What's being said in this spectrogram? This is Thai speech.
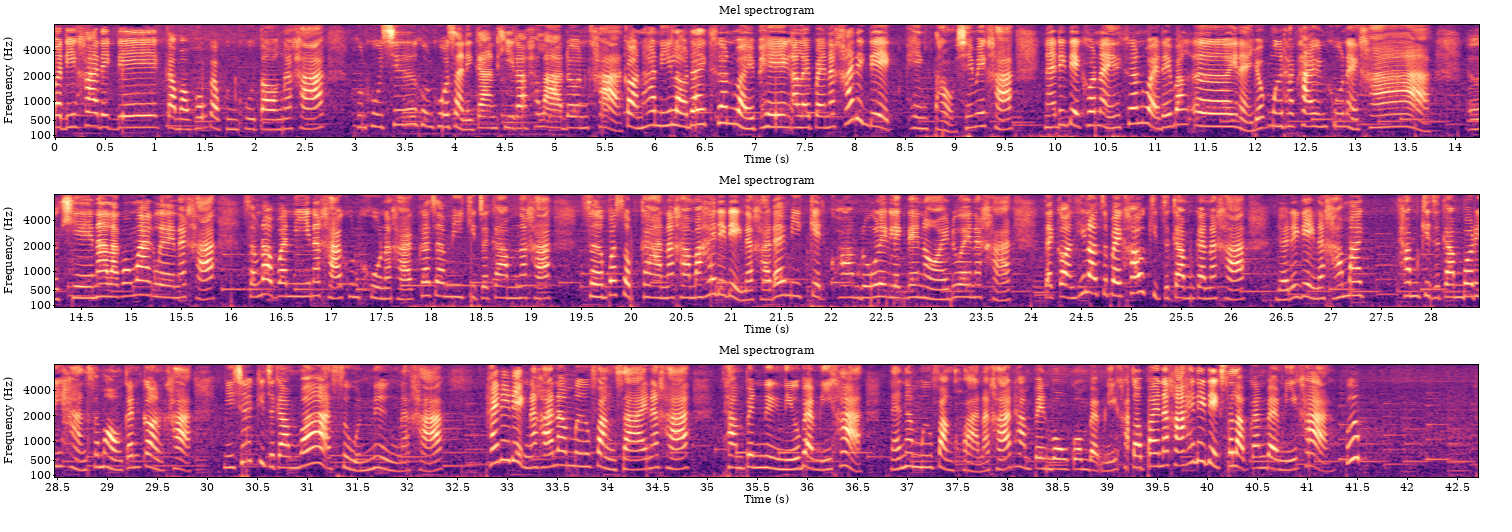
วัสดีค่ะเด็กๆ กลับมาพบกับคุณครูตองนะคะ คุณครูชื่อคุณครูสานิการทีรัทลาดลค่ะ ก่อนหน้านี้เราได้เคลื่อนไหวเพลงอะไรไปนะคะ เด็กๆ เพลงเต่าใช่ไหมคะไหนเด็กๆ คนไหนเคลื่อนไหวได้บ้างเอ่ยไหนยกมือทักทายคุณครูหน่อยค่ะโอเคน่ารักมากๆเลยนะคะสำหรับวันนี้นะคะคุณครูนะคะก็จะมีกิจกรรมนะคะ เสริมประสบการณ์นะคะ มาให้เด็กๆนะคะ ได้มีเก็ดความรู้เล็กๆได้น้อยด้วยนะคะ แต่ก่อนที่เราจะไปเข้ากิจกรรมกันนะคะ เดี๋ยวเด็กๆนะคะมาทำกิจกรรมบริหารสมองกันก่อนค่ะมีชื่อกิจกรรมว่า 01 นะคะ ให้เด็กๆนะคะนำมือฝั่งซ้ายนะคะทำเป็น 1 นิ้วแบบนี้ค่ะ และนำมือฝั่งขวานะคะทำเป็นวงกลมแบบนี้ค่ะ ต่อไปนะคะ ให้เด็กๆสลับกันแบบนี้ค่ะปุ๊บ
